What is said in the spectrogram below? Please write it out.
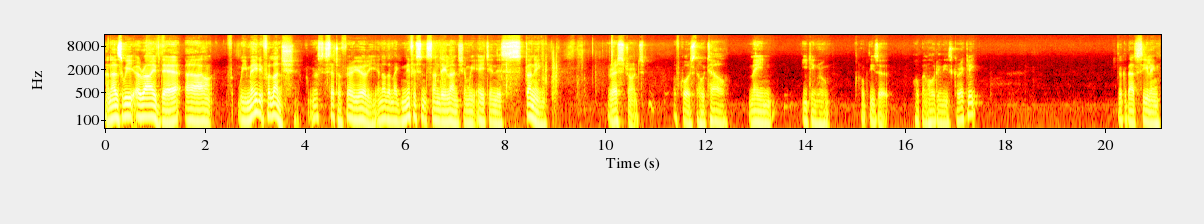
And as we arrived there, uh, we made it for lunch. We must have set off very early. Another magnificent Sunday lunch, and we ate in this stunning restaurant, of course, the hotel main eating room. Hope these are, hope I'm holding these correctly. Look at that ceiling.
